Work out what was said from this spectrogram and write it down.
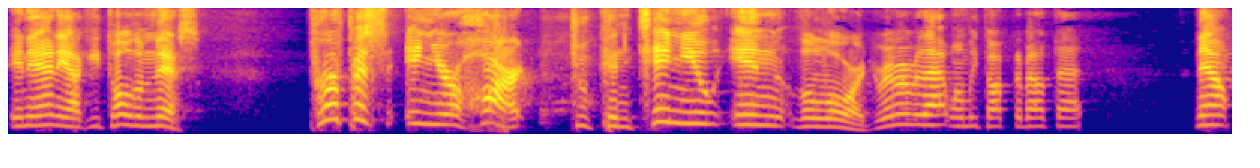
in Antioch, he told them this purpose in your heart to continue in the Lord. Remember that when we talked about that? Now,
